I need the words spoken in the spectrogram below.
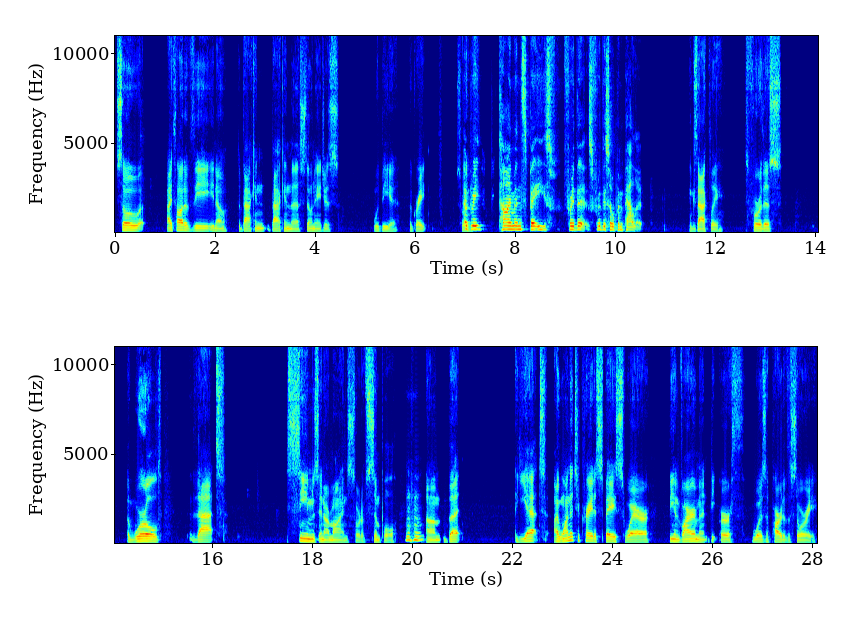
so i thought of the you know the back in back in the stone ages would be a, a great sort A great time and space for this for this open palette. exactly. For this a world that seems in our minds sort of simple. Hmm um, but yet i wanted to create a space where the environment the earth was a part of the story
